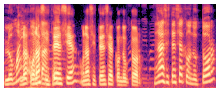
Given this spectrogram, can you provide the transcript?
Lo más Una, una importante, asistencia, una asistencia al conductor. una asistencia al conductor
